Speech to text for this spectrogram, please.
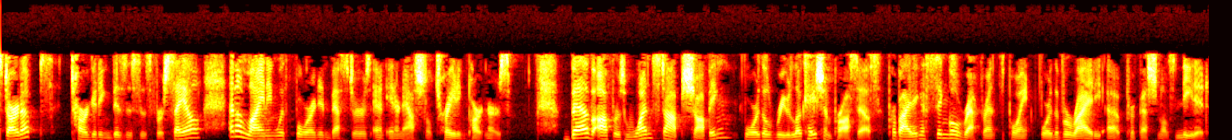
startups, targeting businesses for sale, and aligning with foreign investors and international trading partners. Bev offers one-stop shopping for the relocation process, providing a single reference point for the variety of professionals needed.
